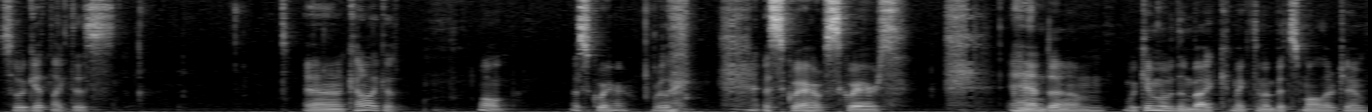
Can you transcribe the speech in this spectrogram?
So we get like this, uh, kind of like a, well, a square, really, a square of squares. And um, we can move them back, make them a bit smaller too.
